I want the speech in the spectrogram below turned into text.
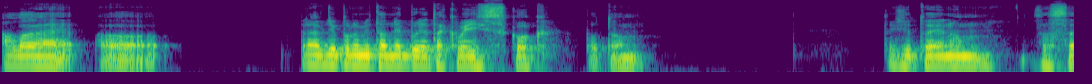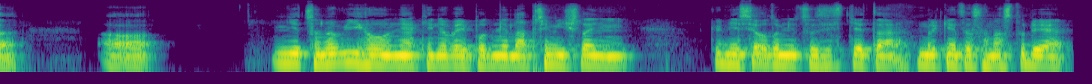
ale uh, pravděpodobně tam nebude takový skok potom. Takže to je jenom zase něco nového, nějaký nový podmět na přemýšlení. Klidně si o tom něco zjistěte, mrkněte se na studie,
